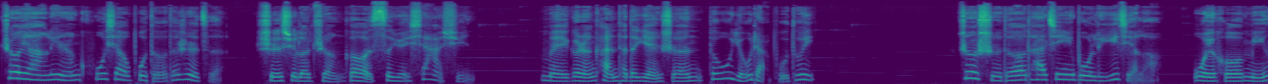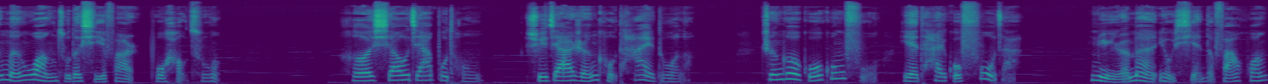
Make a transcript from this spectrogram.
这样令人哭笑不得的日子持续了整个四月下旬，每个人看他的眼神都有点不对。这使得他进一步理解了为何名门望族的媳妇儿不好做。和萧家不同，徐家人口太多了，整个国公府也太过复杂，女人们又闲得发慌，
